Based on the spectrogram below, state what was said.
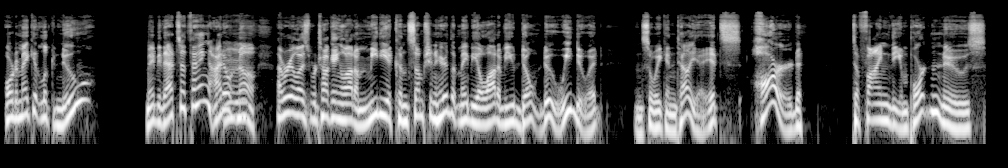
Or to make it look new? Maybe that's a thing? I don't know. I realize we're talking a lot of media consumption here that maybe a lot of you don't do. We do it. And so we can tell you it's hard to find the important news.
